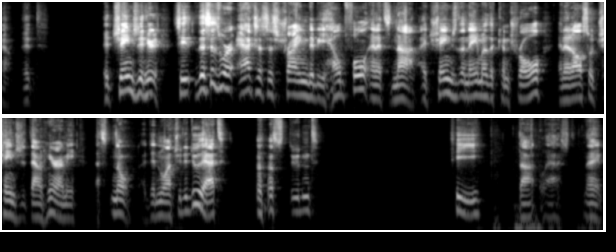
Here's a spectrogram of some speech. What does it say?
Yeah, it it changed it here. See, this is where Access is trying to be helpful, and it's not. I changed the name of the control, and it also changed it down here. I mean, that's no, I didn't want you to do that. Student T dot last name.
